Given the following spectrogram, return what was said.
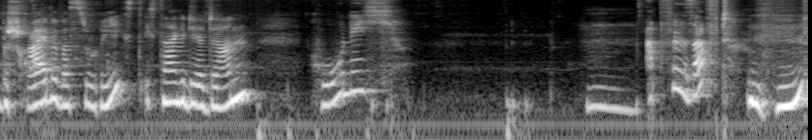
Beschreibe, was du riechst. Ich sage dir dann. Honig. Hm, Apfelsaft. Und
